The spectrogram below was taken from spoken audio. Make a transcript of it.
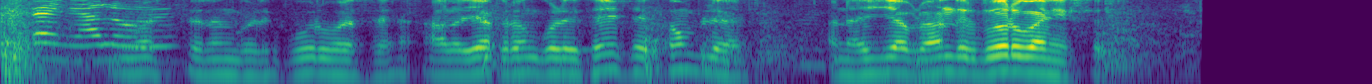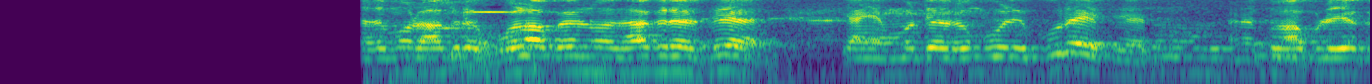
કઈ નહીં હાલો હવે. મસ્ત રંગોળી પૂર્વ છે. હાલો એક રંગોળી થઈ છે કમ્પ્લીટ અને હજી આપણે અંદર દોરવાની છે. તમારો આગ્રહ ભોળાભાઈ નો આગ્રહ છે કે અહીંયા મોઢે રંગોળી પૂરાય છે. અને તો આપણે એક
